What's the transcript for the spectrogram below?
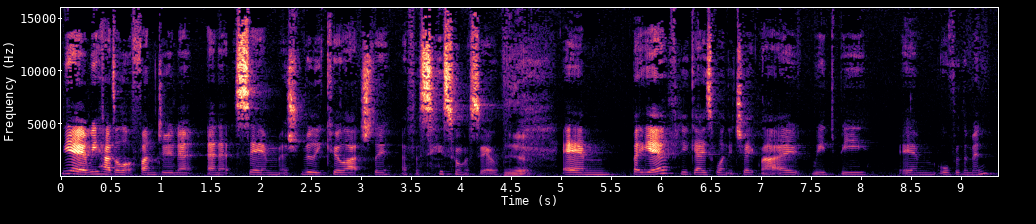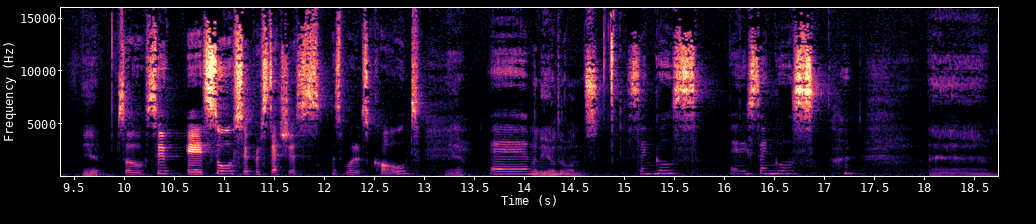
yeah, we had a lot of fun doing it, and it's um, it's really cool actually, if I say so myself. Yeah, Um, but yeah, if you guys want to check that out, we'd be um, over the moon. yeah, So, su- uh, so superstitious is what it's called. yeah. Um, Any other ones? singles? Any singles? Um,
